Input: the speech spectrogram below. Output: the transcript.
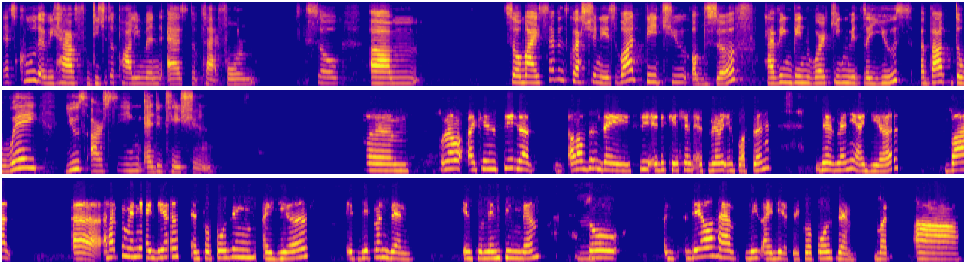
that's cool that we have digital parliament as the platform. So um, so my seventh question is what did you observe having been working with the youth about the way youth are seeing education? Um, well, I can see that all of them they see education as very important. They have many ideas, but uh, having many ideas and proposing ideas is different than implementing them. Mm. So they all have these ideas, they propose them, but uh,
